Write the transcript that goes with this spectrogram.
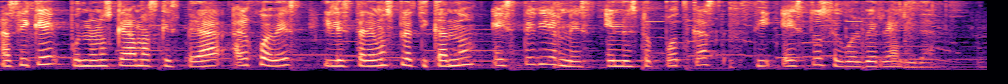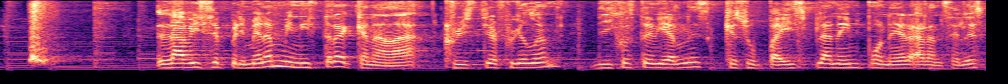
Así que pues no nos queda más que esperar al jueves y le estaremos platicando este viernes en nuestro podcast si esto se vuelve realidad. La viceprimera ministra de Canadá, Chrystia Freeland, dijo este viernes que su país planea imponer aranceles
